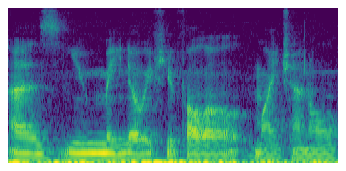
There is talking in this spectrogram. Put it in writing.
As you may know if you follow my channel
